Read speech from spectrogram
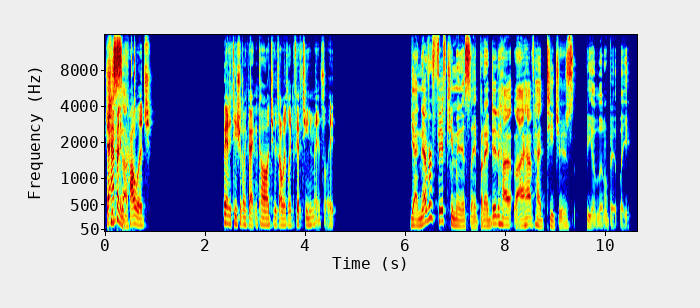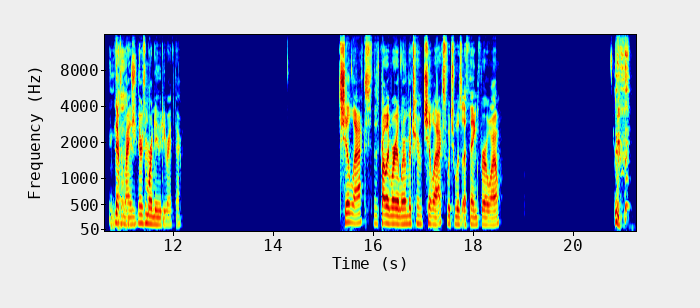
She happened in college. We had a teacher like that in college who was always like 15 minutes late. Yeah, never 15 minutes late, but I did have I have had teachers be a little bit late. In Never college. mind. There's more nudity right there. Chillax. That's probably where I learned the term chillax, which was a thing for a while.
